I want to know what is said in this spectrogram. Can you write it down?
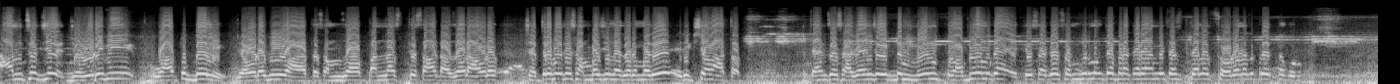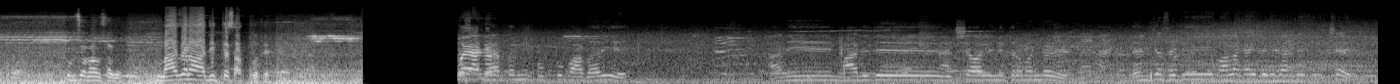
आमचं जे जेवढे बी वाहतूक दल आहे जेवढे बी आता समजा पन्नास ते साठ हजार आवर छत्रपती संभाजीनगरमध्ये रिक्षा वाहतात. तर त्यांचं सगळ्यांचं एकदम मेन प्रॉब्लेम काय आहे ते सगळं समजून मग त्या प्रकारे आम्ही त्यास- त्याला सोडवण्याचा प्रयत्न करू. तुमचं नाव सांगा. माझं नाव आदित्य सातपुते. मी खूप खूप आभारी आहे. आणि माझे जे रिक्षावाले मित्रमंडळ आहे त्यांच्यासाठी मला काहीतरी करण्याची इच्छा आहे.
